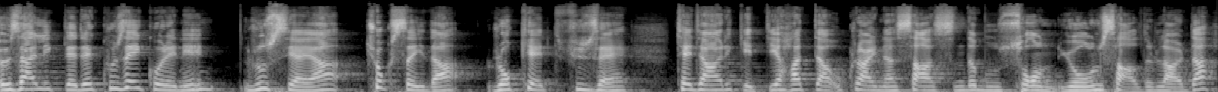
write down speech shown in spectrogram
özellikle de Kuzey Kore'nin Rusya'ya çok sayıda roket, füze tedarik ettiği hatta Ukrayna sahasında bu son yoğun saldırılarda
